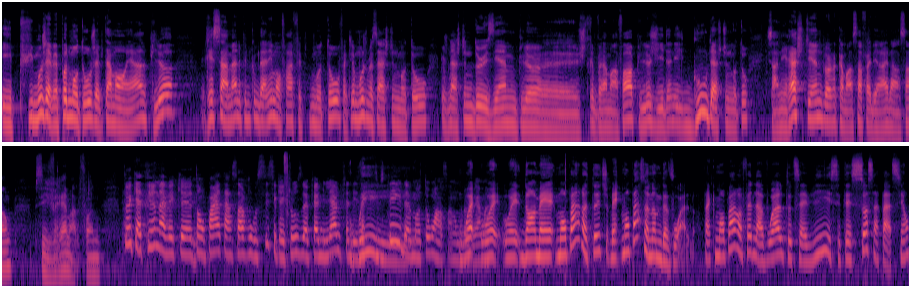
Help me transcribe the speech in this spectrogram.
Et puis, moi, j'avais pas de moto, j'habitais à Montréal. Puis là, récemment, depuis une couple d'années, mon frère fait plus de moto. Fait que là, moi, je me suis acheté une moto, puis je venais acheter une deuxième, puis là, euh, je tripe vraiment fort. Puis là, j'y ai donné le goût d'acheter une moto. Il s'en est racheté une, puis là, on a commencé à faire des raids ensemble. Puis c'est vraiment le fun. Toi, Catherine, avec euh, ton père, ta sœur aussi, c'est quelque chose de familial. Vous faites des Oui. activités de moto ensemble. Oui, oui, oui. Non, mais mon père a tout- ben, mon père, c'est un homme de voile. Fait que mon père a fait de la voile toute sa vie et c'était ça sa passion.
